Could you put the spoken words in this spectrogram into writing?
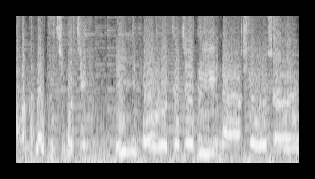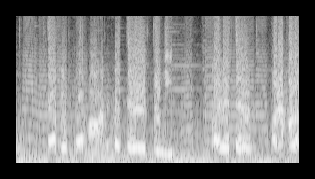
আমার খুব ইচ্ছে করছে। এই পথ যদি না শেষ হয় তবে কেমন হতো তুমি। বলো তো, বলো বলো।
